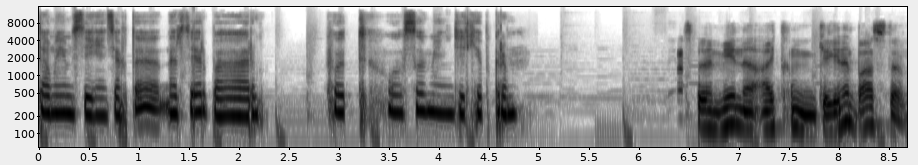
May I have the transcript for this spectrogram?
дамимыз деген сияқты нәрселер бар. Вот осы менің жеке пікірім. Басты мені айтқым келгені басты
